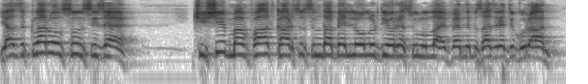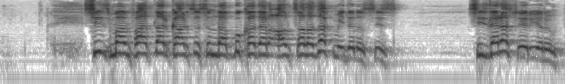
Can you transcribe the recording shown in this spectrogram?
Yazıklar olsun size. Kişi manfaat karşısında belli olur diyor Resulullah Efendimiz Hazreti Kur'an. Siz manfaatlar karşısında bu kadar alçalacak mıydınız siz? Sizlere söylüyorum.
